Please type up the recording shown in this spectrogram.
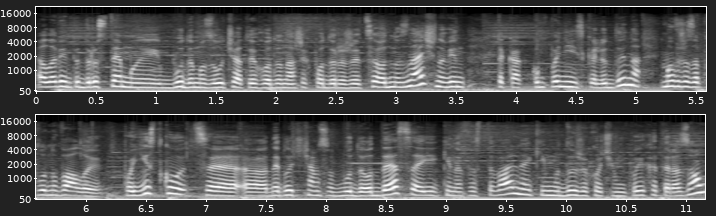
але він підросте. Ми будемо залучати його до наших подорожей. Це однозначно. Він така компанійська людина. Ми вже запланували поїздку. Це е, найближчим часом буде Одеса і кінофестиваль, на який ми дуже хочемо поїхати разом.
